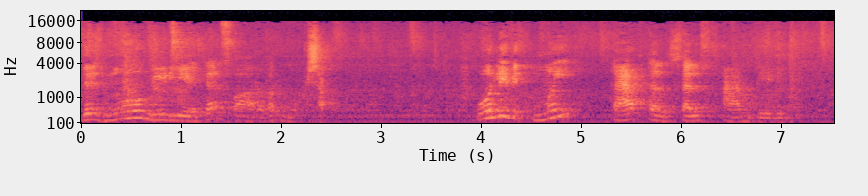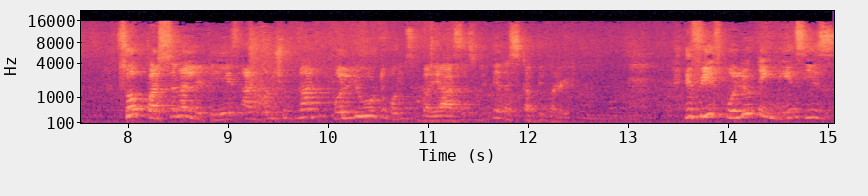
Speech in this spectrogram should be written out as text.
There is no mediator for our moksha. Only with my capital self I am dealing. So personal it is, and one should not pollute one's biases with the rest of the world. If he is polluting means he is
